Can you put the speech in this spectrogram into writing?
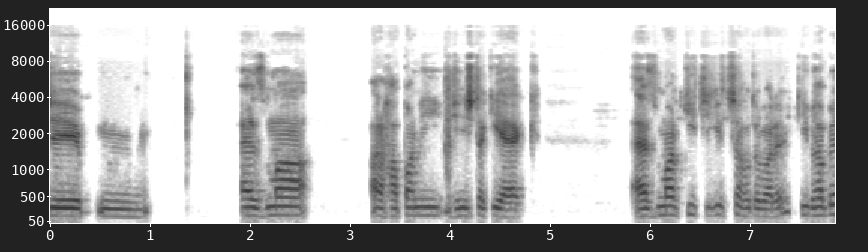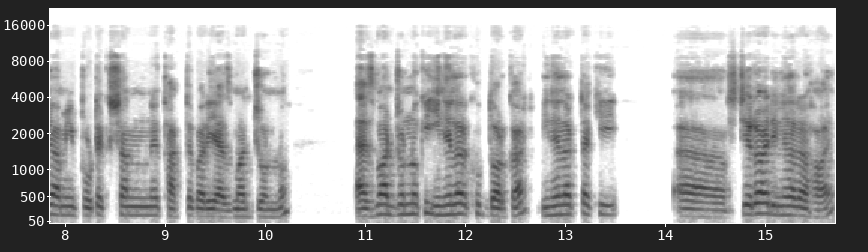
যে অ্যাজমা আর হাঁপানি জিনিসটা কি এক? অ্যাজমার কি চিকিৎসা হতে পারে? কীভাবে আমি প্রোটেকশনে থাকতে পারি অ্যাজমার জন্য? অ্যাজমার জন্য কি ইনহেলার খুব দরকার? ইনহেলারটা কি স্টেরয়েড ইনহেলার হয়?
